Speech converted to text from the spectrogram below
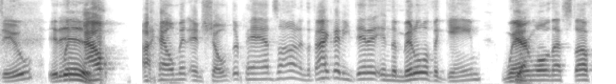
do. It without is. A helmet and shoulder pads on, and the fact that he did it in the middle of a game wearing yeah. all that stuff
